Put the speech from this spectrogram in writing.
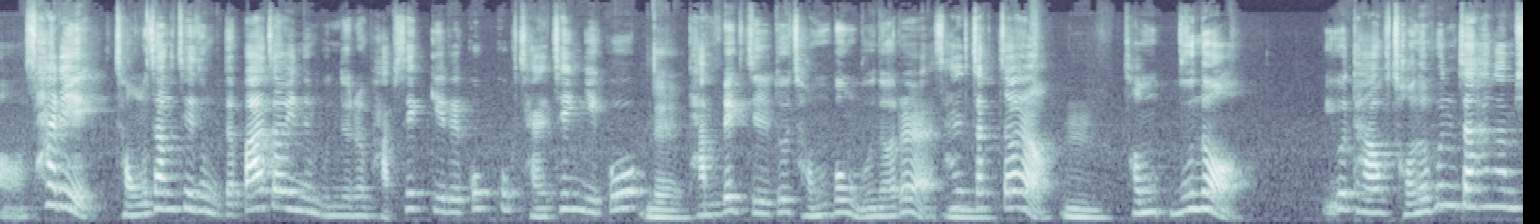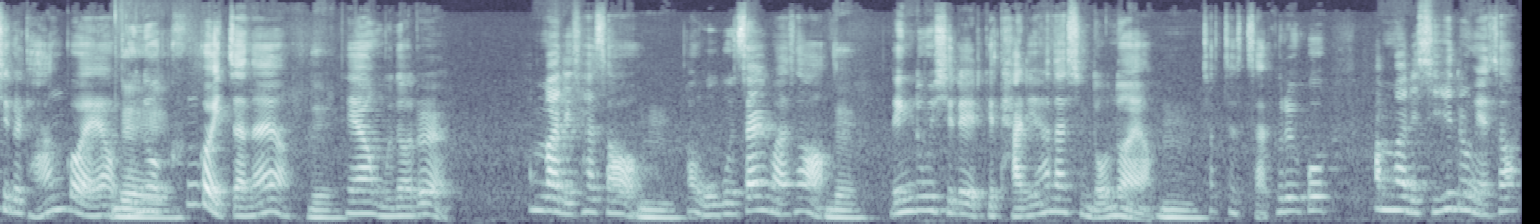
어, 살이 정상 체중보다 빠져 있는 분들은 밥 세 끼를 꼭꼭 잘 챙기고 네. 단백질도 전복 문어를 살짝 음. 쪄요. 음. 전 문어 이거 다 저는 혼자 항암식을 다 한 거예요. 네. 문어 큰 거 있잖아요. 네. 대왕 문어를 한 마리 사서 음. 한 5분 삶아서 네. 냉동실에 이렇게 다리 하나씩 넣어놔요. 음. 착착착. 그리고 한 마리씩 해동해서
